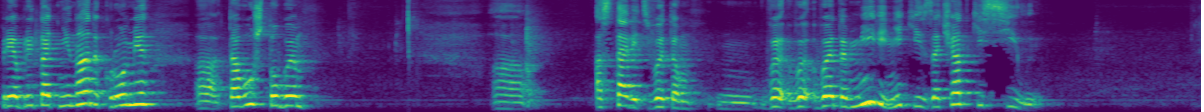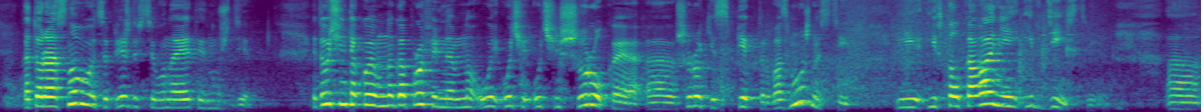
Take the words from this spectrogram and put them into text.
приобретать не надо, кроме э, того, чтобы э, оставить в этом, в, в- в этом мире некие зачатки силы, которые основываются прежде всего на этой нужде. Это очень такое многопрофильное, очень, очень широкое, э, широкий спектр возможностей и, и в толковании, и в действии. А,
